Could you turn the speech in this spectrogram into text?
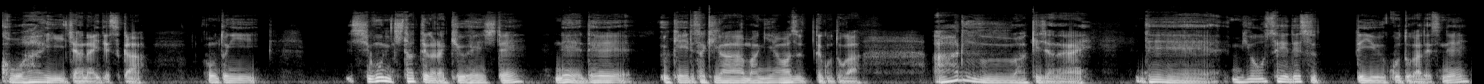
怖いじゃないですか。本当に、4、5日経ってから急変して、ね、で、受け入れ先が間に合わずってことがあるわけじゃない。で、病性ですっていうことがですね、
